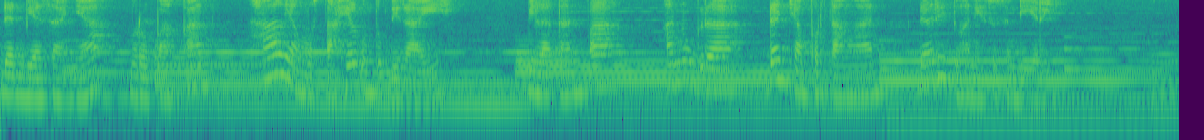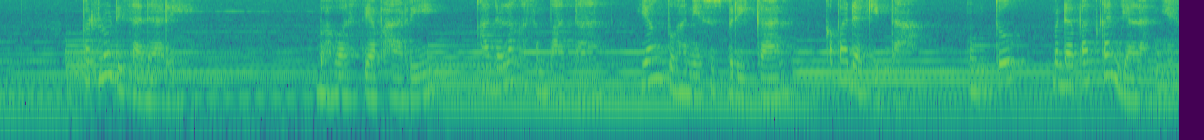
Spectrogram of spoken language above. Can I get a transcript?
dan biasanya merupakan hal yang mustahil untuk diraih bila tanpa anugerah dan campur tangan dari Tuhan Yesus sendiri. Perlu disadari bahwa setiap hari adalah kesempatan yang Tuhan Yesus berikan kepada kita untuk mendapatkan jalannya.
